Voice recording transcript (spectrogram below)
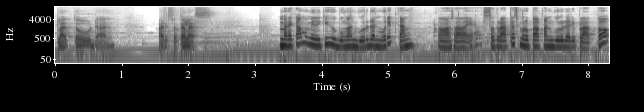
Plato dan Aristoteles. Mereka memiliki hubungan guru dan murid kan? Kalau nggak salah ya. Socrates merupakan guru dari Plato,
